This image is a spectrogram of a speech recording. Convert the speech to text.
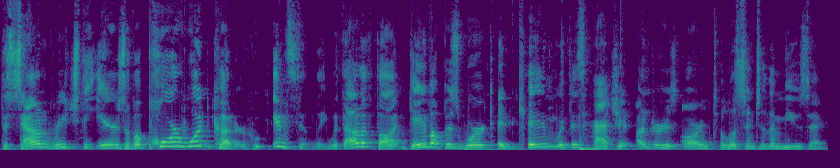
The sound reached the ears of a poor woodcutter, who instantly, without a thought, gave up his work and came with his hatchet under his arm to listen to the music.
